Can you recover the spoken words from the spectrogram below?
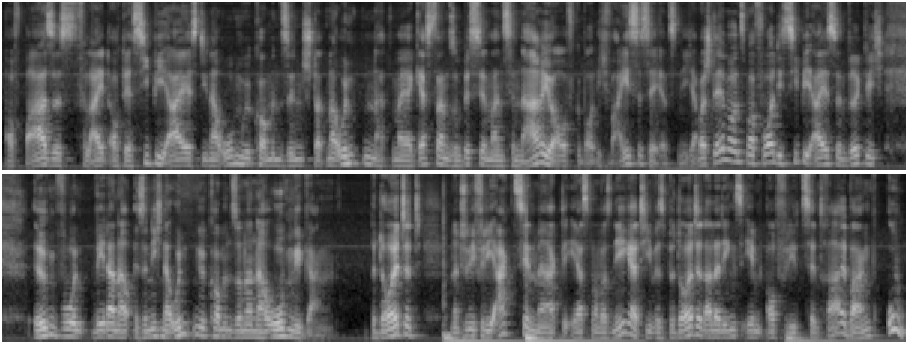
auf Basis vielleicht auch der CPIs, die nach oben gekommen sind, statt nach unten, hatten wir ja gestern so ein bisschen mal ein Szenario aufgebaut. Ich weiß es ja jetzt nicht. Aber stellen wir uns mal vor, die CPIs sind wirklich irgendwo weder nach, also nicht nach unten gekommen, sondern nach oben gegangen. Bedeutet natürlich für die Aktienmärkte erstmal was Negatives, bedeutet allerdings eben auch für die Zentralbank, oh,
